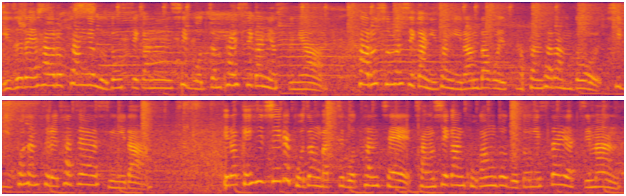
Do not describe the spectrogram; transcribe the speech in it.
이들의 하루 평균 노동시간은 15.8시간이었으며 하루 20시간 이상 일한다고 답한 사람도 12%를 차지하였습니다. 이렇게 휴식을 보장받지 못한 채 장시간 고강도 노동에 시달렸지만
